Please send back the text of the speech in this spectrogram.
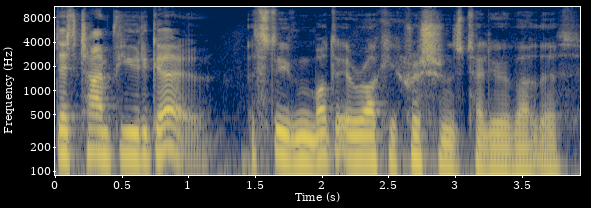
There's time for you to go. Stephen, what do Iraqi Christians tell you about this?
